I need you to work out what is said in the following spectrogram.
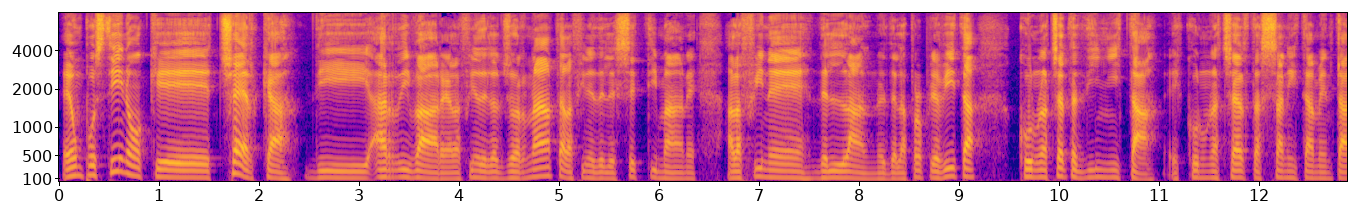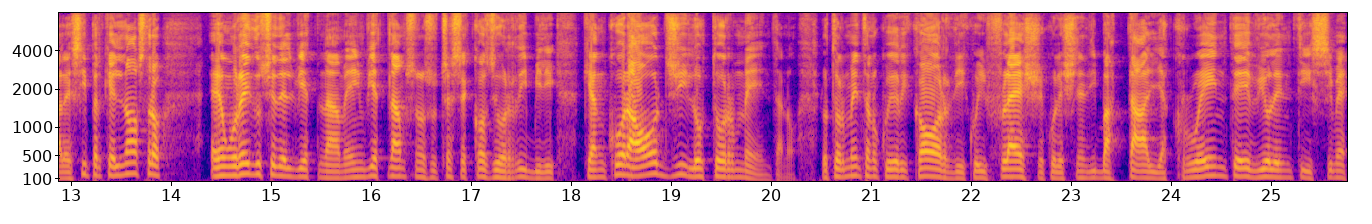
è un postino che cerca di arrivare alla fine della giornata, alla fine delle settimane, alla fine dell'anno e della propria vita con una certa dignità e con una certa sanità mentale. Sì, perché il nostro è un reduce del Vietnam e in Vietnam sono successe cose orribili che ancora oggi lo tormentano. Lo tormentano quei ricordi, quei flash, quelle scene di battaglia cruente e violentissime.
